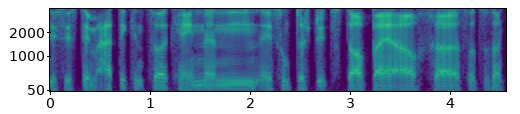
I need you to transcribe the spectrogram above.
die Systematiken zu erkennen. Es unterstützt dabei auch äh, sozusagen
